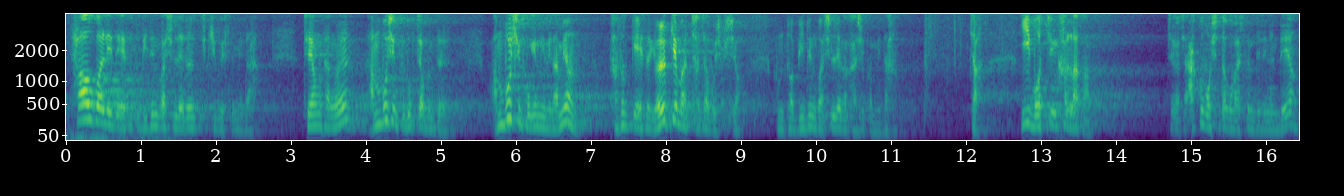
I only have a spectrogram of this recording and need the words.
사후 관리에 대해서도 믿음과 신뢰를 지키고 있습니다. 제 영상을 안 보신 구독자분들 안 보신 고객님이라면 다섯 개에서 열 개만 찾아보십시오. 그럼 더 믿음과 신뢰가 가실 겁니다. 자, 이 멋진 컬러감 제가 자꾸 멋있다고 말씀드리는데요.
